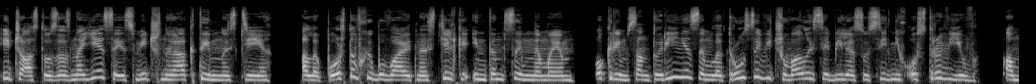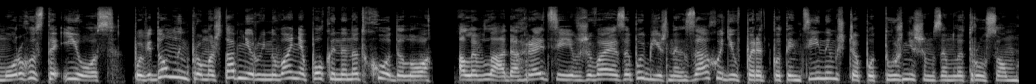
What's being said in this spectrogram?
і часто зазнає сейсмічної активності. Але поштовхи бувають настільки інтенсивними. Окрім Санторіні, землетруси відчувалися біля сусідніх островів Аморгос та Іос. Повідомлень про масштабні руйнування поки не надходило, але влада Греції вживає запобіжних заходів перед потенційним ще потужнішим землетрусом.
